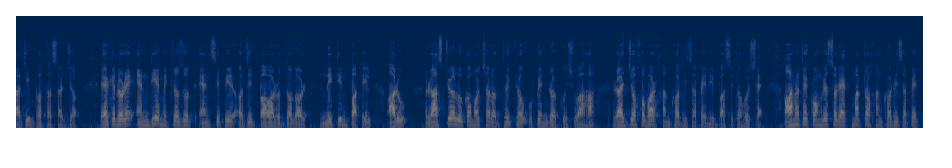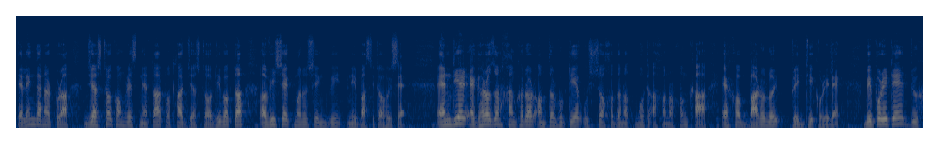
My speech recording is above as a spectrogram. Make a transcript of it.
ৰাজীৱ ভট্টাচাৰ্য। একেদৰে এন ডি এ মিত্ৰজোঁট এন চি পিৰ অজিত পাৱাৰ দলৰ নীতিন পাটিল আৰু ৰাষ্ট্ৰীয় লোকমৰ্চাৰ অধ্যক্ষ উপেন্দ্ৰ কুশৱাহা ৰাজ্যসভাৰ সাংসদ হিচাপে নিৰ্বাচিত হৈছে। আনহাতে কংগ্ৰেছৰ একমাত্ৰ সাংসদ হিচাপে তেলেংগানাৰ পৰা জ্যেষ্ঠ কংগ্ৰেছ নেতা তথা জ্যেষ্ঠ অধিবক্তা অভিষেক মনু সিংভি নিৰ্বাচিত হৈছে। এন ডি এৰ এঘাৰজন সাংসদৰ অন্তৰ্ভুক্তিয়ে উচ্চ সদনত মুঠ আসনৰ সংখ্যা এশ বাৰলৈ বৃদ্ধি কৰিলে। বিপৰীতে দুশ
